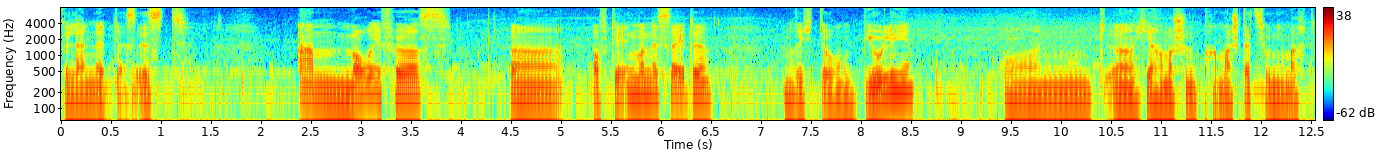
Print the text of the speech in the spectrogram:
gelandet. Das ist am Morayfirst äh, auf der Inverness-Seite in Richtung Bewley. Und äh, hier haben wir schon ein paar Mal Stationen gemacht.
